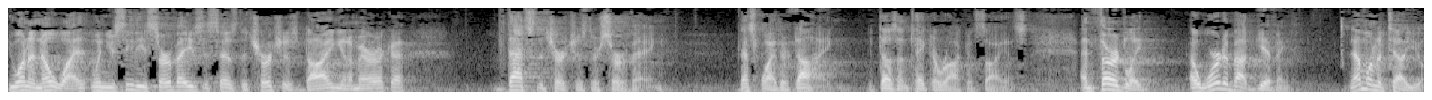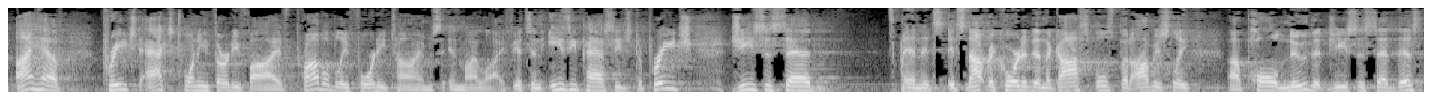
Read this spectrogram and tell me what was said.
You want to know why? When you see these surveys, it says the church is dying in America. That's the churches they're surveying. That's why they're dying. It doesn't take a rocket science. And thirdly, a word about giving. Now I'm going to tell you, I have preached Acts 20, 35 probably 40 times in my life. It's an easy passage to preach. Jesus said, and it's, it's not recorded in the Gospels, but obviously uh, Paul knew that Jesus said this.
